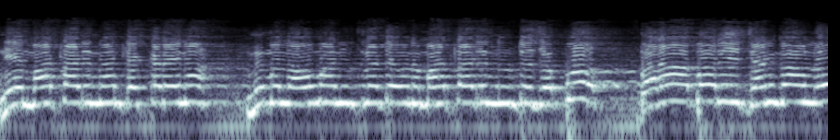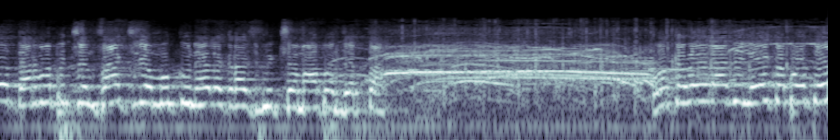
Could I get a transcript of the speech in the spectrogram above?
నేను మాట్లాడిన దాంట్లో ఎక్కడైనా మిమ్మల్ని అవమానించినట్టు ఏమైనా మాట్లాడింది ఉంటే చెప్పు. బరాబరి జనగాంలో ధర్మపిచ్చం సాక్షిగా ముక్కు నేలకు రాసి మీకు క్షమాపణ చెప్తా. ఒకవేళ అది లేకపోతే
